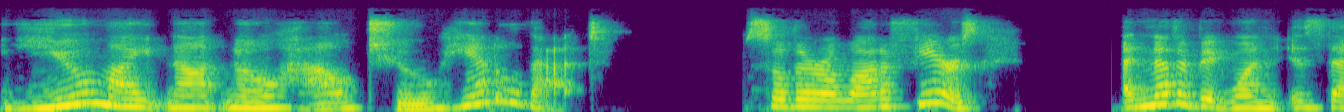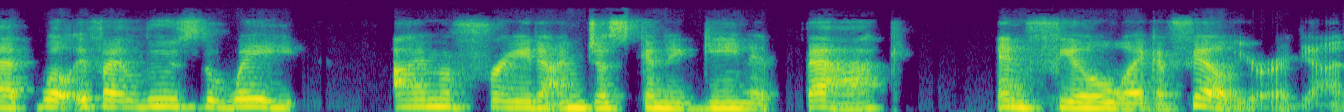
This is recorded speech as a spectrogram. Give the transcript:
you might not know how to handle that. So there are a lot of fears. Another big one is that, well, if I lose the weight, I'm afraid I'm just going to gain it back and feel like a failure again.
